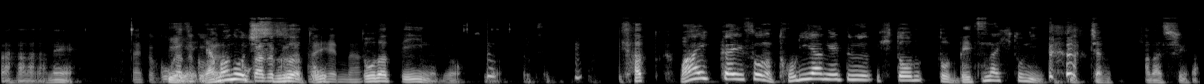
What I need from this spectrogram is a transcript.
なかなかね。なんかご家族が、山之内ご家族がすずはどう大変な。どうだっていいのよ。や毎回そうなの取り上げてる人と別な人に言っちゃう話が。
